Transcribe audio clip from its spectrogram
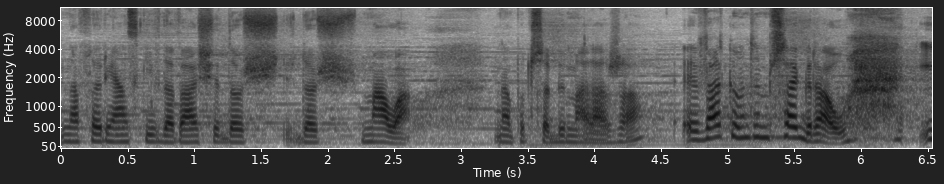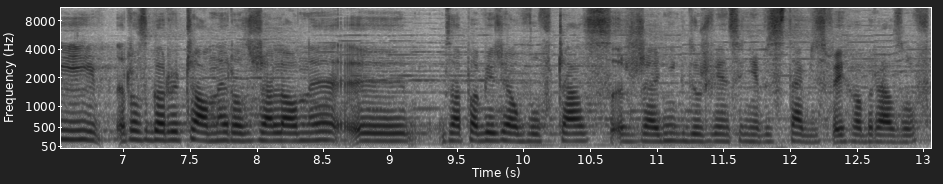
na Floriańskiej, wydawała się dość, dość mała na potrzeby malarza. Walkę tę przegrał i rozgoryczony, rozżalony y, zapowiedział wówczas, że nigdy już więcej nie wystawi swoich obrazów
